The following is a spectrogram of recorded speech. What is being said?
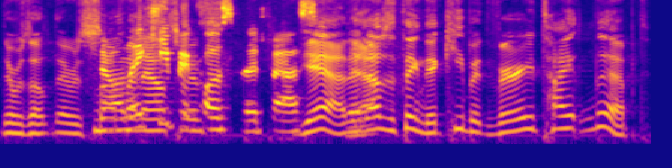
There was a there was some No, they keep it announcements. close to the chest. Yeah, that, Yeah. that was the thing. They keep it very tight lipped.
